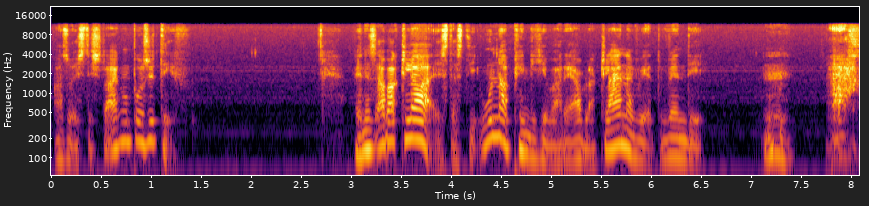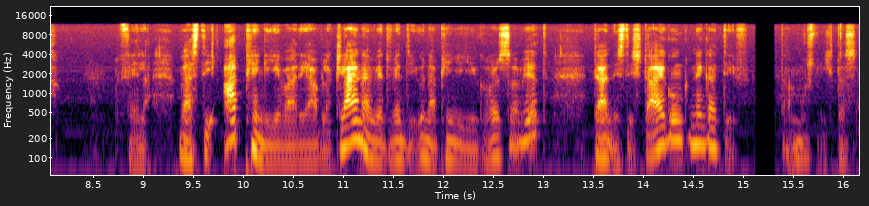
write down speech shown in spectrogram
Also ist die Steigung positiv. Wenn es aber klar ist, dass die unabhängige Variable kleiner wird, wenn die, hm, ach, Fehler, was die abhängige Variable kleiner wird, wenn die unabhängige größer wird, dann ist die Steigung negativ. Da muss ich das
